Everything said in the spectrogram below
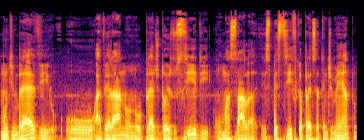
Muito em breve o, haverá no, no prédio 2 do CIRI uma sala específica para esse atendimento,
